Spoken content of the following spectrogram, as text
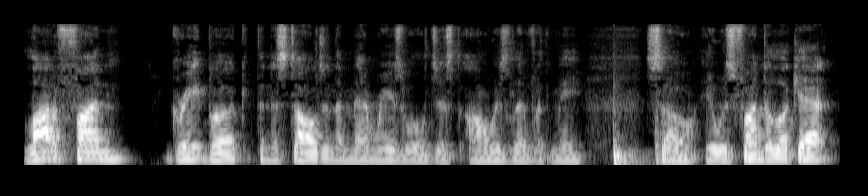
a lot of fun. Great book. The nostalgia and the memories will just always live with me. So it was fun to look at.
